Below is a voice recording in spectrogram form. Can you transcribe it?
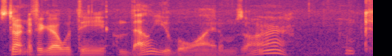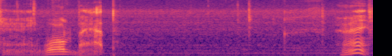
Starting to figure out what the valuable items are. Okay, world map. Alright.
